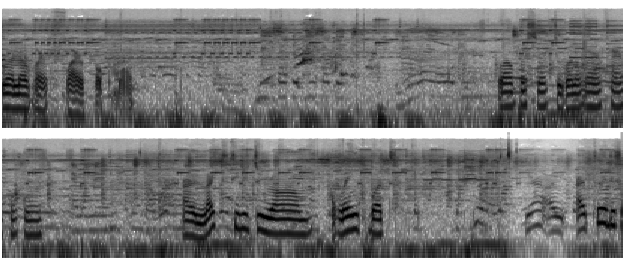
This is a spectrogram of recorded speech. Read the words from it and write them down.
one of our fire Pokemon. Lava Surf to one of our fire Pokemon. I like it to um Link, but yeah, I I played this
